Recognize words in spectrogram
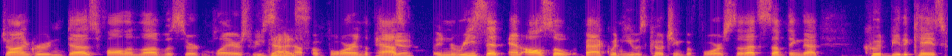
Jon Gruden does fall in love with certain players. We've seen that before in the past, yeah. in recent, and also back when he was coaching before. So that's something that could be the case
